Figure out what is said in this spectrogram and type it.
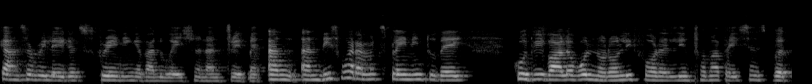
cancer-related screening, evaluation, and treatment. And, and this, what I'm explaining today, could be valuable not only for lymphoma patients, but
